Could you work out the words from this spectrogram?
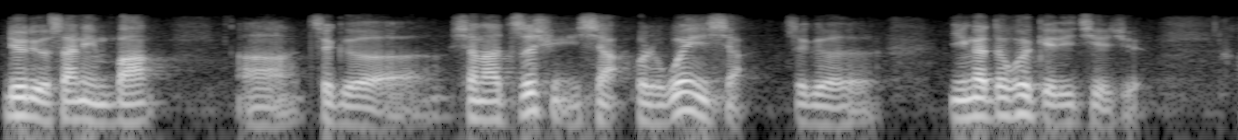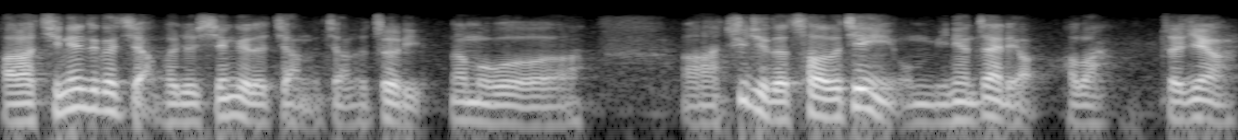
六六三零八。啊，这个向他咨询一下或者问一下，这个应该都会给你解决。好了，今天这个讲课就先给他讲讲到这里。那么我啊，具体的操作建议我们明天再聊，好吧？再见啊。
